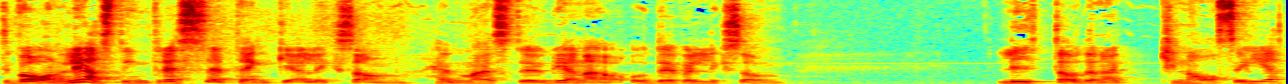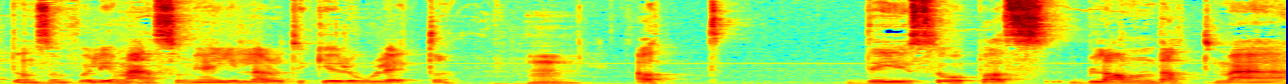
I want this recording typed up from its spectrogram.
det vanligaste intresset, tänker jag, liksom hemma i stugorna. Och det är väl liksom lite av den här knasigheten som följer med som jag gillar och tycker är roligt. Mm. Att det är ju så pass blandat med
